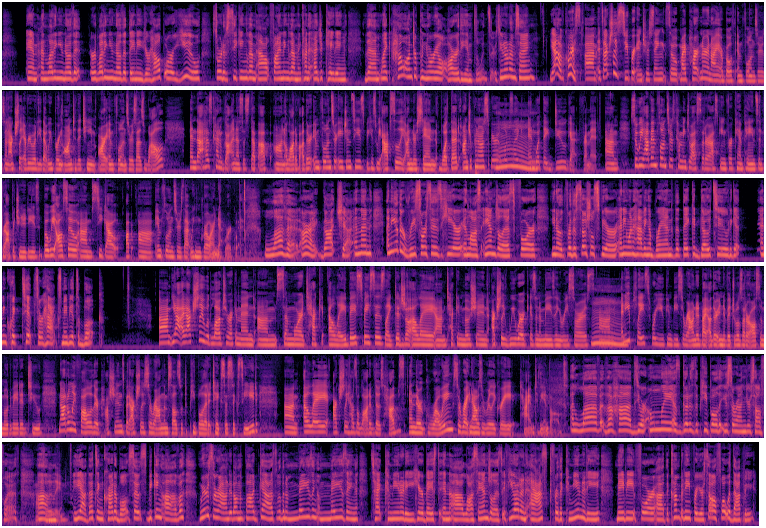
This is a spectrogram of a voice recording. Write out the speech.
and and letting you know that or letting you know that they need your help or you sort of seeking them out finding them and kind of educating them like how entrepreneurial are the influencers you know what i'm saying yeah, of course. Um, it's actually super interesting. So, my partner and I are both influencers, and actually, everybody that we bring onto the team are influencers as well. And that has kind of gotten us a step up on a lot of other influencer agencies because we absolutely understand what that entrepreneurial spirit mm. looks like and what they do get from it. Um, so we have influencers coming to us that are asking for campaigns and for opportunities, but we also um, seek out uh, influencers that we can grow our network with. Love it. All right, gotcha. And then any other resources here in Los Angeles for, you know, for the social sphere or anyone having a brand that they could go to to get any quick tips or hacks? Maybe it's a book. Um, yeah, I actually would love to recommend um, some more tech LA based spaces like Digital LA, um, Tech in Motion. Actually, WeWork is an amazing resource. Mm. any place where you can be surrounded by other individuals that are also motivated to not only follow their passions, but actually surround themselves with the people that it takes to succeed. Um, LA actually has a lot of those hubs and they're growing. So, right now is a really great time to be involved. I love the hubs. You are only as good as the people that you surround yourself with. Absolutely. Um, yeah, that's incredible. So, speaking of, we're surrounded on the podcast with an amazing, amazing tech community here based in uh, Los Angeles. If you had an ask for the community, maybe for uh, the company, for yourself, what would that be?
